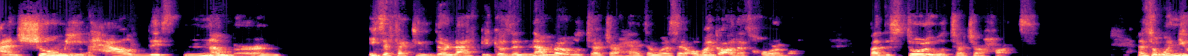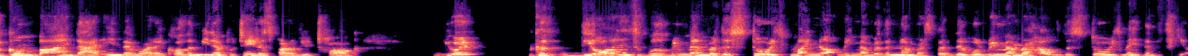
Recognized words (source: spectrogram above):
and show me how this number is affecting their life because the number will touch our heads and we'll say, oh my God, that's horrible. But the story will touch our hearts. And so when you combine that in the what I call the meat and potatoes part of your talk, you're because the audience will remember the stories, might not remember the numbers, but they will remember how the stories made them feel.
